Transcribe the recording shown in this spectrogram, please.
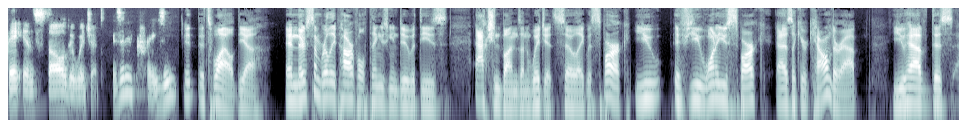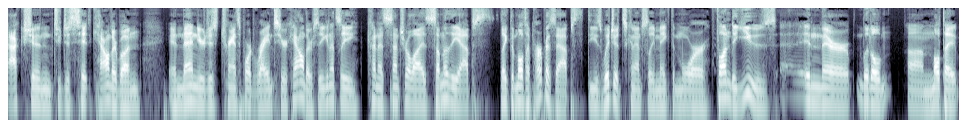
they install the widget. Isn't it crazy? It, it's wild, yeah. And there's some really powerful things you can do with these action buttons on widgets. So like with Spark, you if you want to use Spark as like your calendar app, you have this action to just hit calendar button and then you're just transported right into your calendar. So you can actually kind of centralize some of the apps like the multi-purpose apps, these widgets can actually make them more fun to use in their little um, multi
